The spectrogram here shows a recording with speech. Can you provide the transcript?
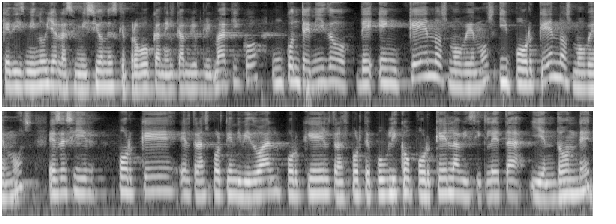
que disminuya las emisiones que provocan el cambio climático, un contenido de en qué nos movemos y por qué nos movemos, es decir, por qué el transporte individual, por qué el transporte público, por qué la bicicleta y en dónde.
